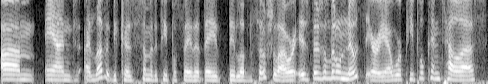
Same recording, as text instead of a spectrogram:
Um, and I love it because some of the people say that they, they love the social hour. Is there's a little notes area where people can tell us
